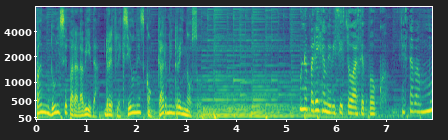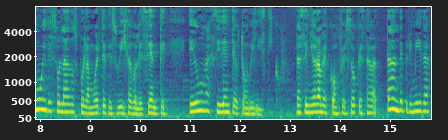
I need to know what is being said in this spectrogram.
Pan dulce para la vida. Reflexiones con Carmen Reynoso. Una pareja me visitó hace poco. Estaban muy desolados por la muerte de su hija adolescente en un accidente automovilístico. La señora me confesó que estaba tan deprimida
